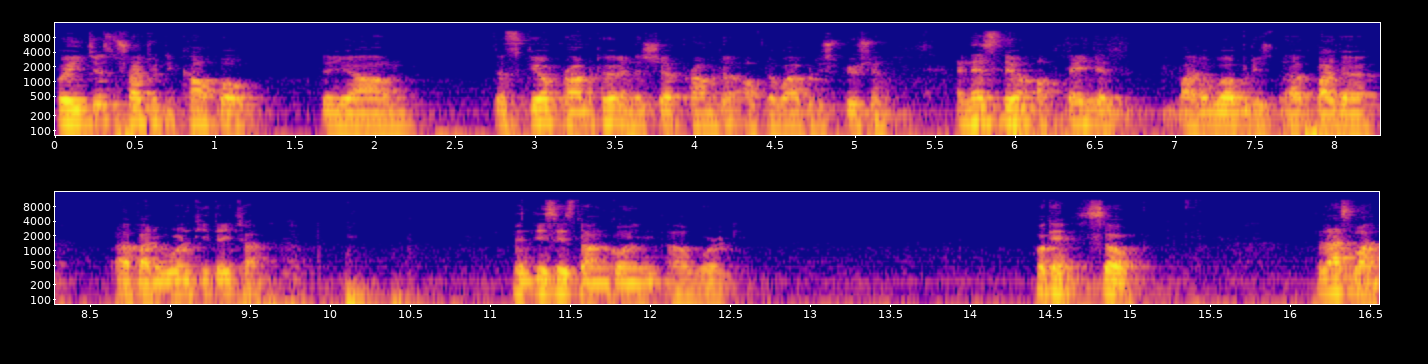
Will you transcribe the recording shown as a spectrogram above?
But you just try to decouple the um, the scale parameter and the shape parameter of the Weibull distribution, and then still updated by the uh, by the uh, by the warranty data. And this is the ongoing uh, work. Okay, so the last one.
